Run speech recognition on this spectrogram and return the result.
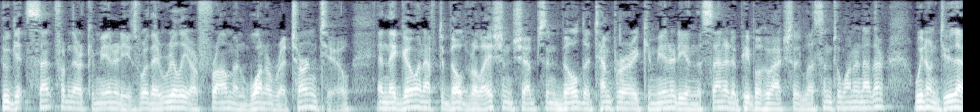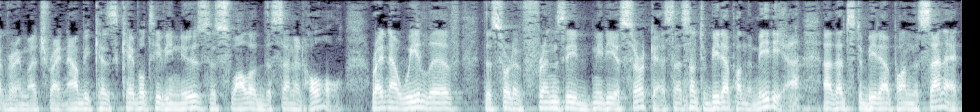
who get sent from their communities where they really are from and want to return to, and they go and have to build relationships and build a temporary community in the Senate of people who actually listen to one another. We don't do that very much right now because cable TV news has swallowed the Senate whole. Right now, we live the sort of frenzied media circus. That's not to beat up on the media, uh, that's to beat up on the Senate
